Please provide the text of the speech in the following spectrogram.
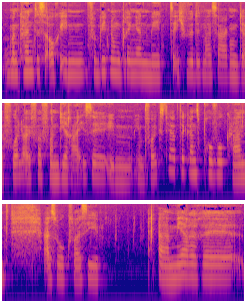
Man könnte es auch in Verbindung bringen mit, ich würde mal sagen, der Vorläufer von Die Reise im, im Volkstheater ganz provokant. Also quasi äh, mehrere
